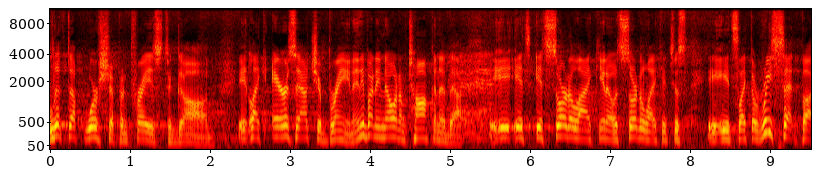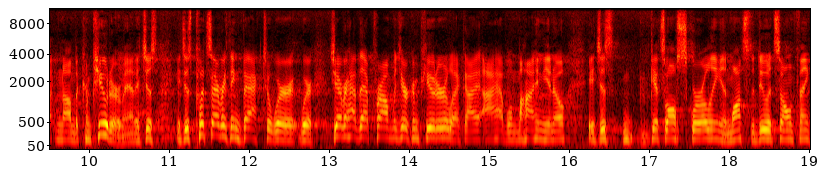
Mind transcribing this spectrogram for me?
lift up worship and praise to God. It like airs out your brain. Anybody know what I'm talking about? It, it's, it's sort of like, you know, it's sort of like it just, it's like the reset button on the computer, man. It just, it just puts everything back to where, where, did you ever have that problem with your computer? Like I, I have with mine, you know, it just gets all squirrely and wants to do its own thing.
